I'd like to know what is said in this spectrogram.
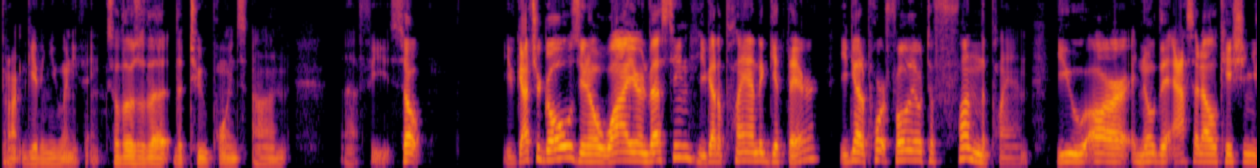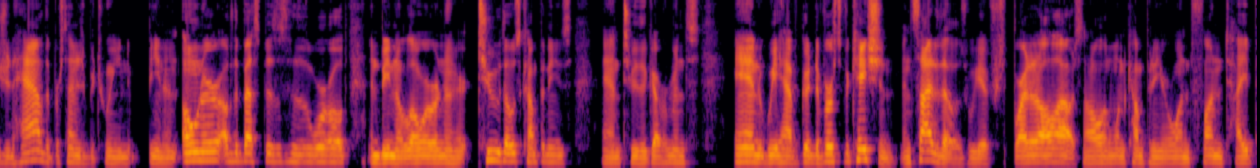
but aren't giving you anything? So those are the the two points on uh, fees. So You've got your goals, you know why you're investing, you got a plan to get there, you got a portfolio to fund the plan. You are know the asset allocation you should have, the percentage between being an owner of the best businesses in the world and being a lower owner to those companies and to the governments. And we have good diversification inside of those. We have spread it all out. It's not all in one company or one fund type.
